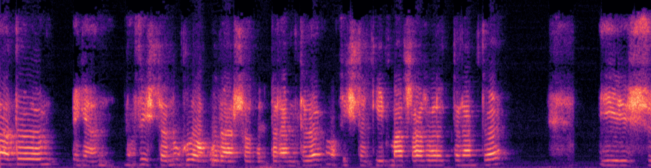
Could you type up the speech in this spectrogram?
Hát igen, az Isten uralkodása lett teremtve, az Isten képmására lett teremtve, és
